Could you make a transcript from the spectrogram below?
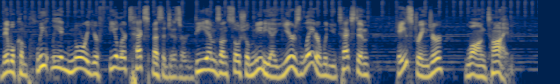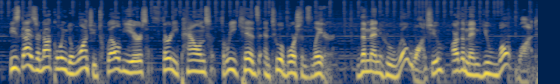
They will completely ignore your feeler text messages or DMs on social media years later when you text him, Hey stranger, long time. These guys are not going to want you 12 years, 30 pounds, 3 kids, and 2 abortions later. The men who will want you are the men you won't want.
